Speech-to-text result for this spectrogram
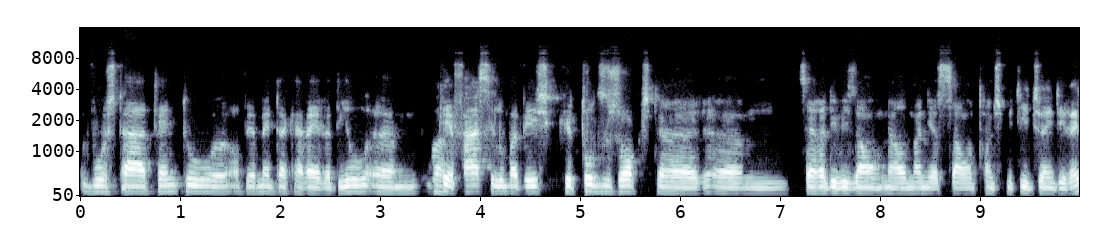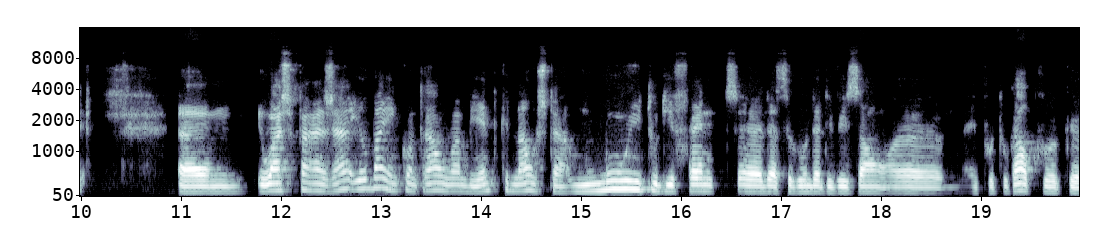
vou estar atento, obviamente, à carreira dele, um, o que é fácil, uma vez que todos os jogos da um, terceira divisão na Alemanha são transmitidos em direto. Um, eu acho que para já ele vai encontrar um ambiente que não está muito diferente uh, da segunda divisão uh, em Portugal, porque é.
